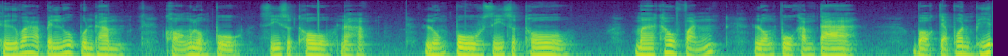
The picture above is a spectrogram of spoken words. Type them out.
ถือว่าเป็นลูกบุญธรรมของหลวงปู่ศรีสุดโทนะครับ หลวงปู่ศรีสุดโทมาเข้าฝัน หลวงปู่คำตา บอกจะพ่นพิษ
